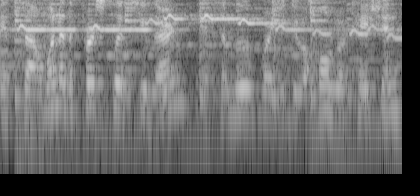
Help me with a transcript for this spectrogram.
It's uh, one of the first flips you learn. It's a move where you do a whole rotation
